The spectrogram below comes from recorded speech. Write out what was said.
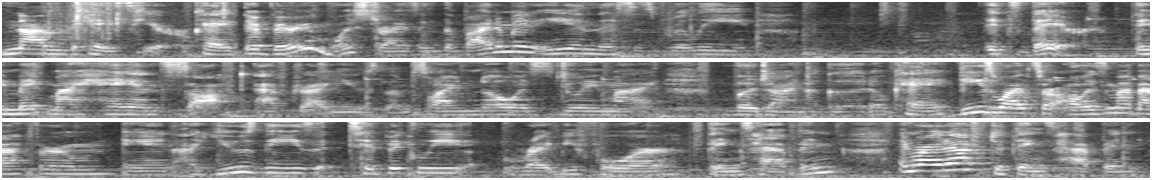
not the case here okay? They're very moisturizing. The vitamin e in this is really it's there. They make my hands soft after I use them. So I know it's doing my vagina good, okay? These wipes are always in my bathroom and I use these typically right before things happen and right after things happen.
